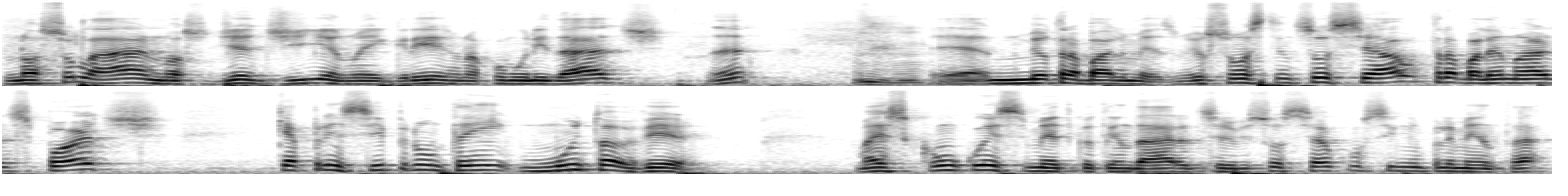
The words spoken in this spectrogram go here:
no nosso lar, no nosso dia a dia, numa igreja, numa comunidade, né? Uhum. É, no meu trabalho mesmo. Eu sou um assistente social, trabalhando na área de esporte, que a princípio não tem muito a ver mas com o conhecimento que eu tenho da área do serviço social, eu consigo implementar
